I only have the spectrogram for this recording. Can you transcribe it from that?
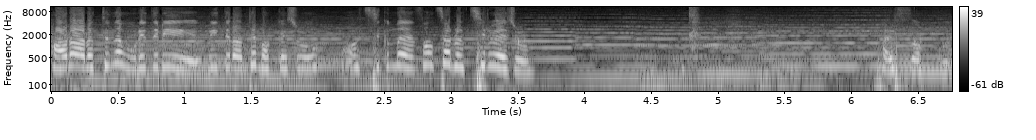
바르아르트는 우리들이 우리들한테 맡겨줘. 어 지금은 상처를 치료해줘. 할 수 없군.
